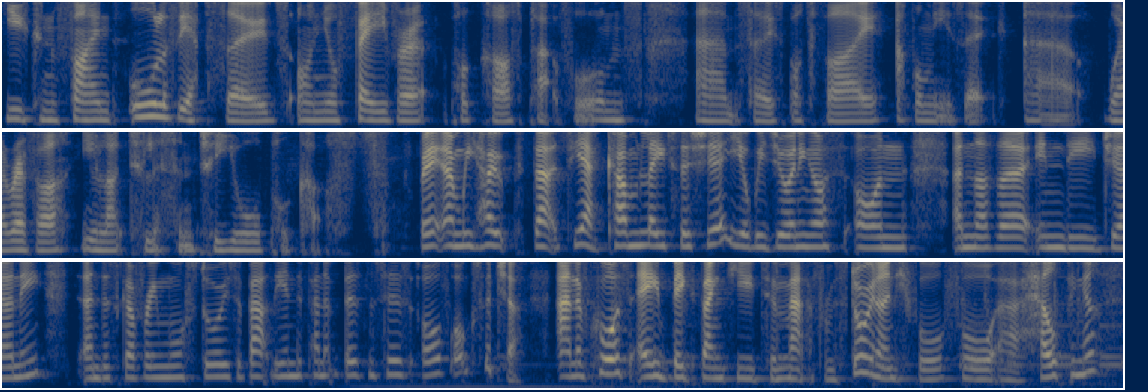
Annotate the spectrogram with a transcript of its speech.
you can find all of the episodes on your favourite podcast platforms. Um, so, Spotify, Apple Music, uh, wherever you like to listen to your podcasts. Brilliant. And we hope that, yeah, come later this year, you'll be joining us on another indie journey and discovering more stories about the independent businesses of Oxfordshire. And of course, a big thank you to Matt from Story 94 for uh, helping us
